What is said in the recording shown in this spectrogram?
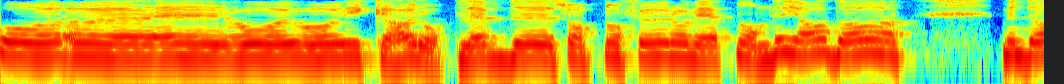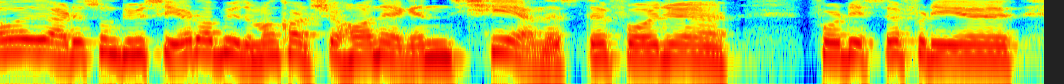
Og, og, og, ikke har opplevd sånt noe før og vet noe om det, ja da Men da er det som du sier, da burde man kanskje ha en egen tjeneste for, for disse. fordi eh,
